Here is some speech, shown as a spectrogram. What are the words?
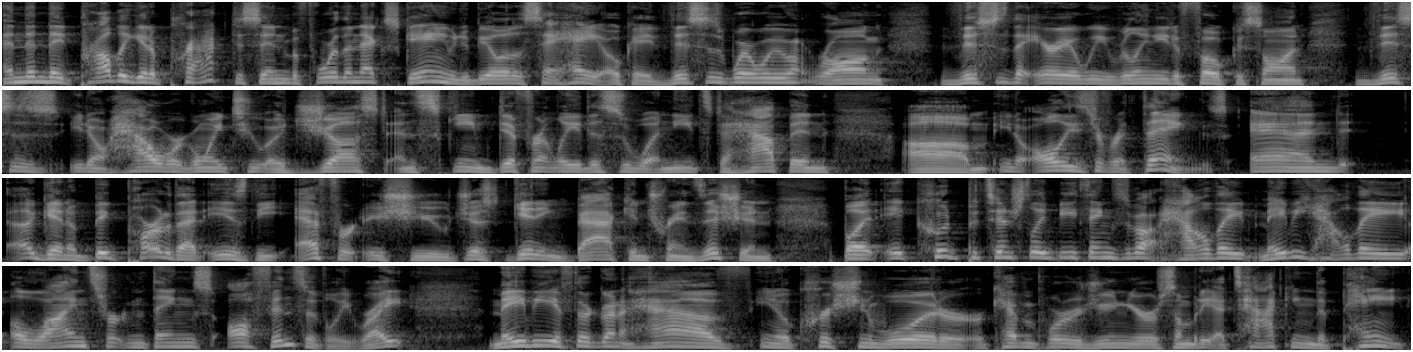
and then they'd probably get a practice in before the next game to be able to say, hey, okay, this is where we went wrong. This is the area we really need to focus on. This is, you know, how we're going to adjust and scheme differently. This is what needs to happen. Um, you know, all these different things. And again, a big part of that is the effort issue, just getting back in transition. But it could potentially be things about how they, maybe how they align certain things offensively, right? Maybe if they're going to have, you know, Christian Wood or, or Kevin Porter Jr. or somebody attacking the paint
